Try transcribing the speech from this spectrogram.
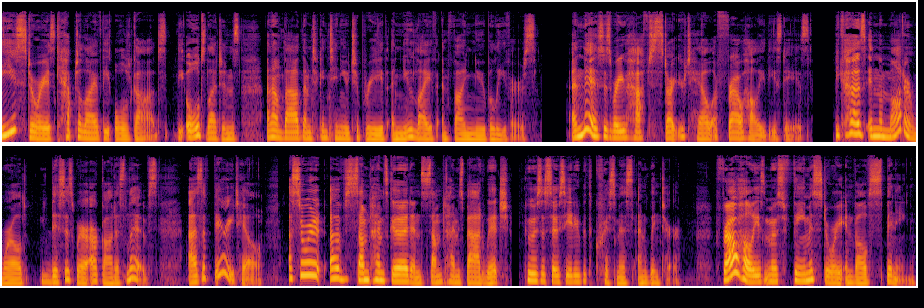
These stories kept alive the old gods, the old legends, and allowed them to continue to breathe a new life and find new believers. And this is where you have to start your tale of Frau Holle these days. Because in the modern world, this is where our goddess lives, as a fairy tale, a sort of sometimes good and sometimes bad witch who is associated with Christmas and winter. Frau Holle's most famous story involves spinning,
